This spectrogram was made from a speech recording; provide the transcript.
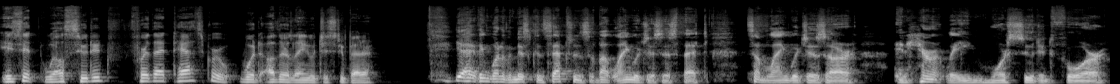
Is it well suited for that task, or would other languages do better? Yeah, I think one of the misconceptions about languages is that some languages are inherently more suited for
